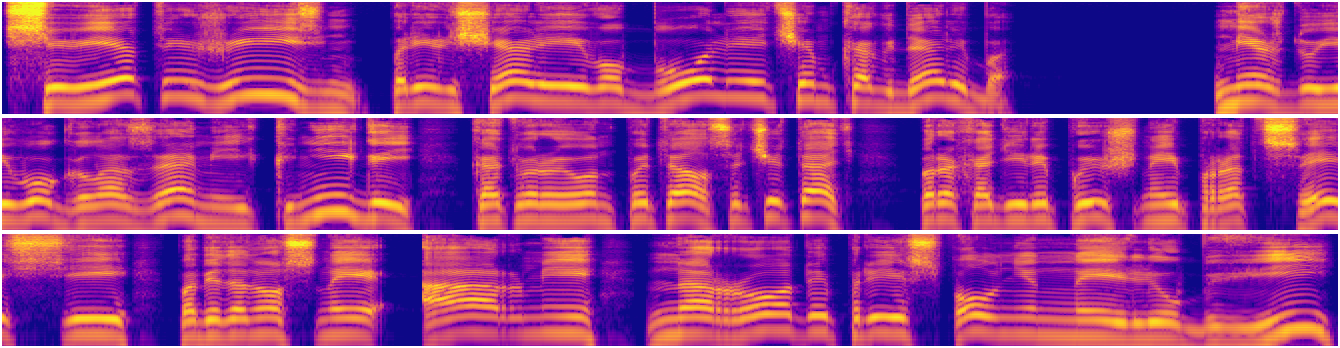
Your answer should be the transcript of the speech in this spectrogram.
свет и жизнь прельщали его более, чем когда-либо. Между его глазами и книгой, которую он пытался читать, проходили пышные процессии, победоносные армии, народы, преисполненные любви.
